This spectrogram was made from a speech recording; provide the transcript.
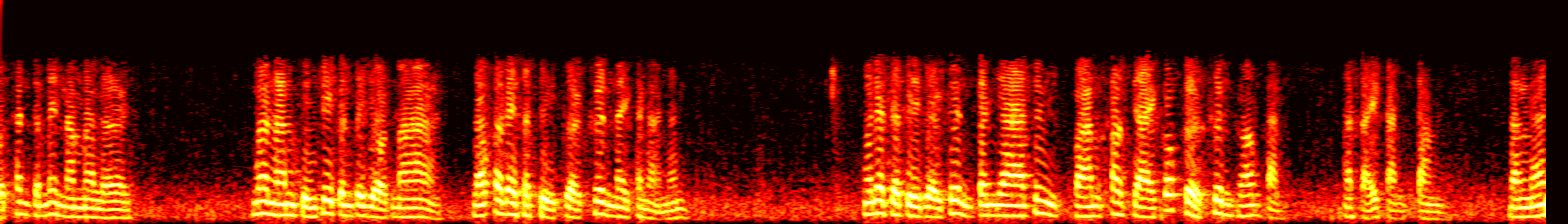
ชน์ท่านจะไม่นำมาเลย เมื่อนำสิ่งที่เป็นประโยชน์มา แล้วก็ได้สติเกิดขึ้นในขณะนั้นเมื่อได้สติเกิดขึ้น ปัญญาซึ่งความเข้าใจก็เกิดขึ้นพร้อมกัน อาศัยการฟัง ดังนั้น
